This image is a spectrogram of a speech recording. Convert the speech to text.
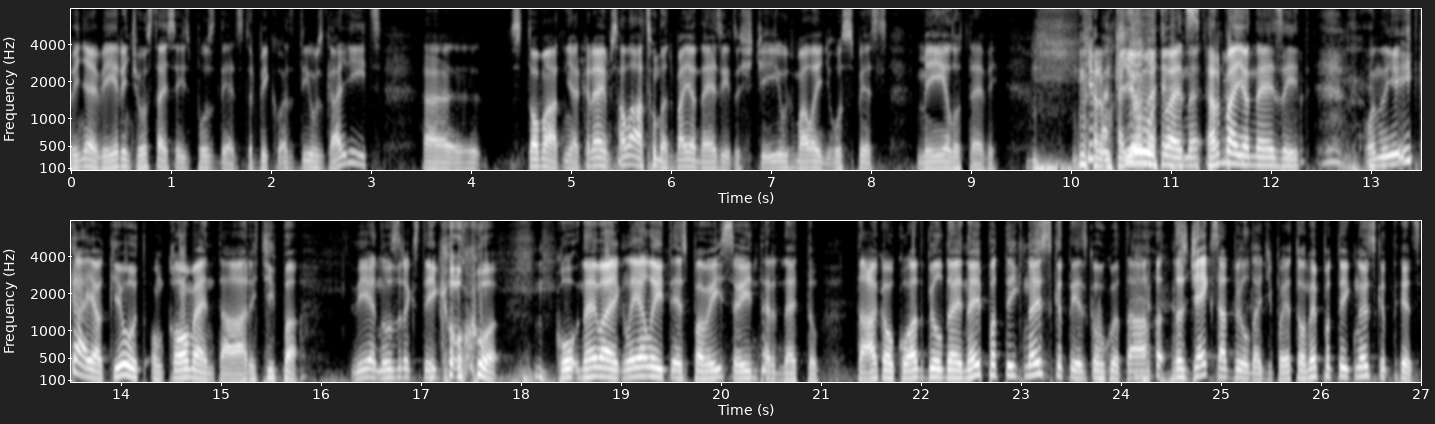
viņai vīriņš uztaisījis pusdienas. Tur bija kaut kāds divs gaļīts, uh, tomātiņa ar krēmu salātu un ar majonēzītu uz šķīvu maliņu uzspiests mīlu tevi. Ar kļūt, vai ne? Ar majonēzīti. Un it kā jau kļūt, un komentāri, ķipā. Vienu uzrakstīja kaut ko, ko nevajag lielīties pa visu internetu. Tā kaut ko atbildēja, nepatīk, neskaties kaut ko tādu. Tas džeks atbildēja, ka, ja tev nepatīk, neskaties.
